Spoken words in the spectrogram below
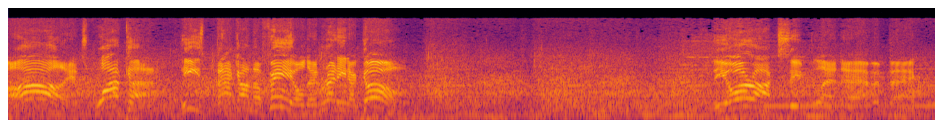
Ah, it's Wakka. He's back on the field and ready to go. The Aurochs seem glad to have him back.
